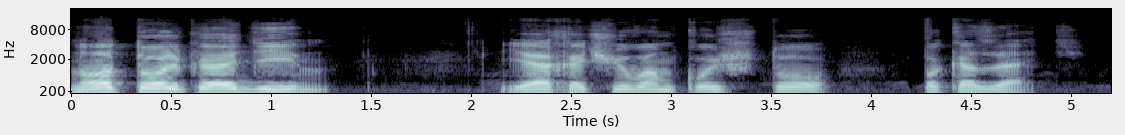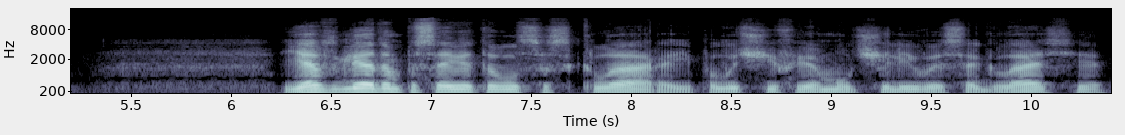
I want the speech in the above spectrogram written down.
Но только один. Я хочу вам кое-что показать. Я взглядом посоветовался с Кларой и, получив ее молчаливое согласие,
